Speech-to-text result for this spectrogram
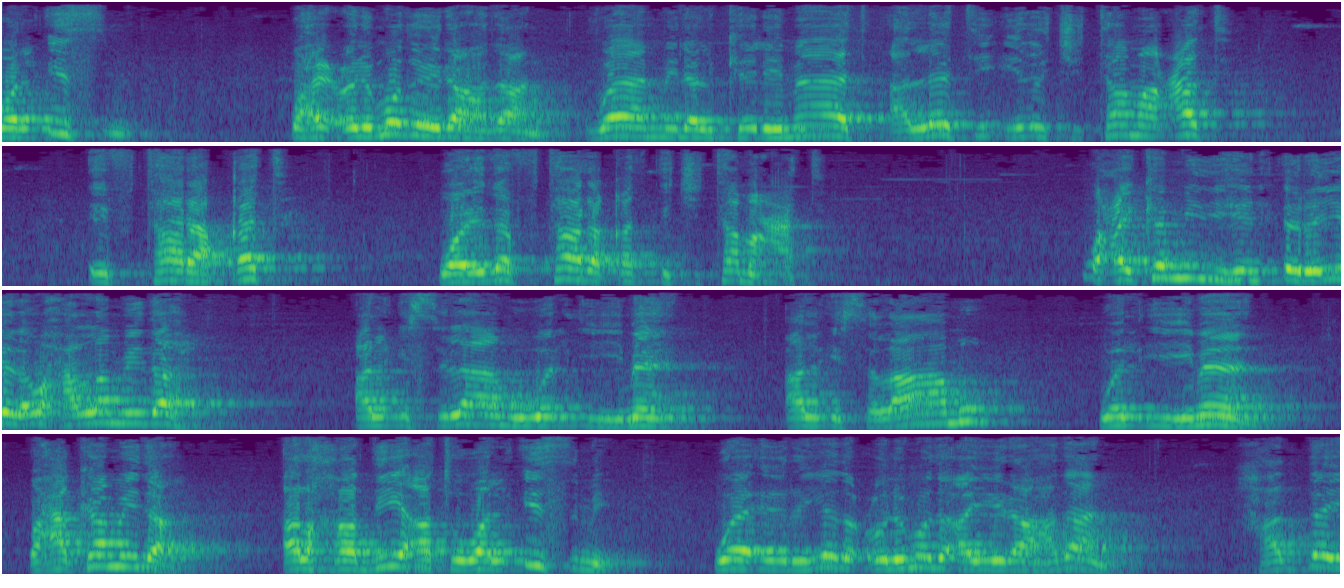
wاlsm waxay culimmadu yidhaahdaan waa min alkalimaat alatii ida ijtamacat iftaraqat wa iftaraqat ijtamacat waxay ka mid yihiin ereyada waxaa la mid ah alslaamu wاliimaan alslaamu wاliimaan waxaa ka mid ah alkhadii'atu wاlsmi waa ereyada culimmadu ay yidhaahdaan hadday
